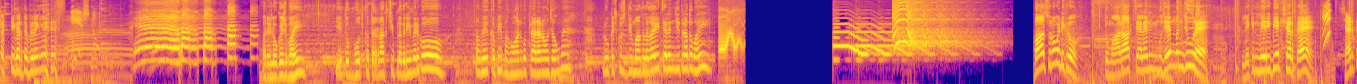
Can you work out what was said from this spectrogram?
टट्टी करते फिरेंगे। अरे लोकेश भाई ये तो बहुत खतरनाक चिप लग रही है मेरे को। अबे कभी भगवान को प्यारा ना हो जाऊँ मैं? लोकेश कुछ दिमाग लगा ये चैलेंज जीतना तो भाई। बात सुनो बड़ी करो तुम्हारा चैलेंज मुझे मंजूर है। लेकिन मेरी भी एक शर्त है। शर्त?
